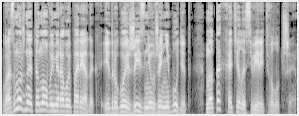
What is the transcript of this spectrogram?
Возможно, это новый мировой порядок, и другой жизни уже не будет, но так хотелось верить в лучшее.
